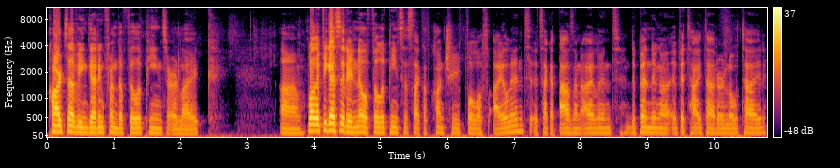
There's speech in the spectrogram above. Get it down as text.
cards I've been getting from the Philippines are like um, well if you guys didn't know Philippines is like a country full of islands. It's like a thousand islands depending on if it's high tide or low tide.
